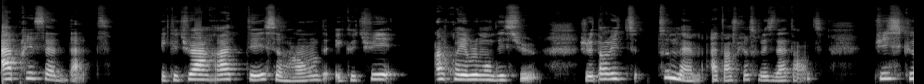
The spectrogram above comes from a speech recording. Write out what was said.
après cette date et que tu as raté ce round et que tu es incroyablement déçu, je t'invite tout de même à t'inscrire sur les d'attente puisque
